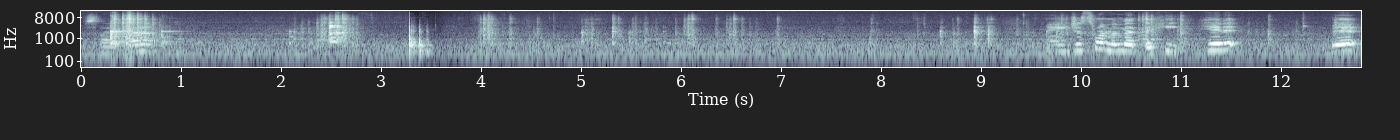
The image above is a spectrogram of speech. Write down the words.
Just like that. And you just want to let the heat hit it a bit,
